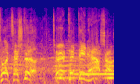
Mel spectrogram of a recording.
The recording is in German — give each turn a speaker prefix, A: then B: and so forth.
A: Tor zerstört. Tötet den Herrscher!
